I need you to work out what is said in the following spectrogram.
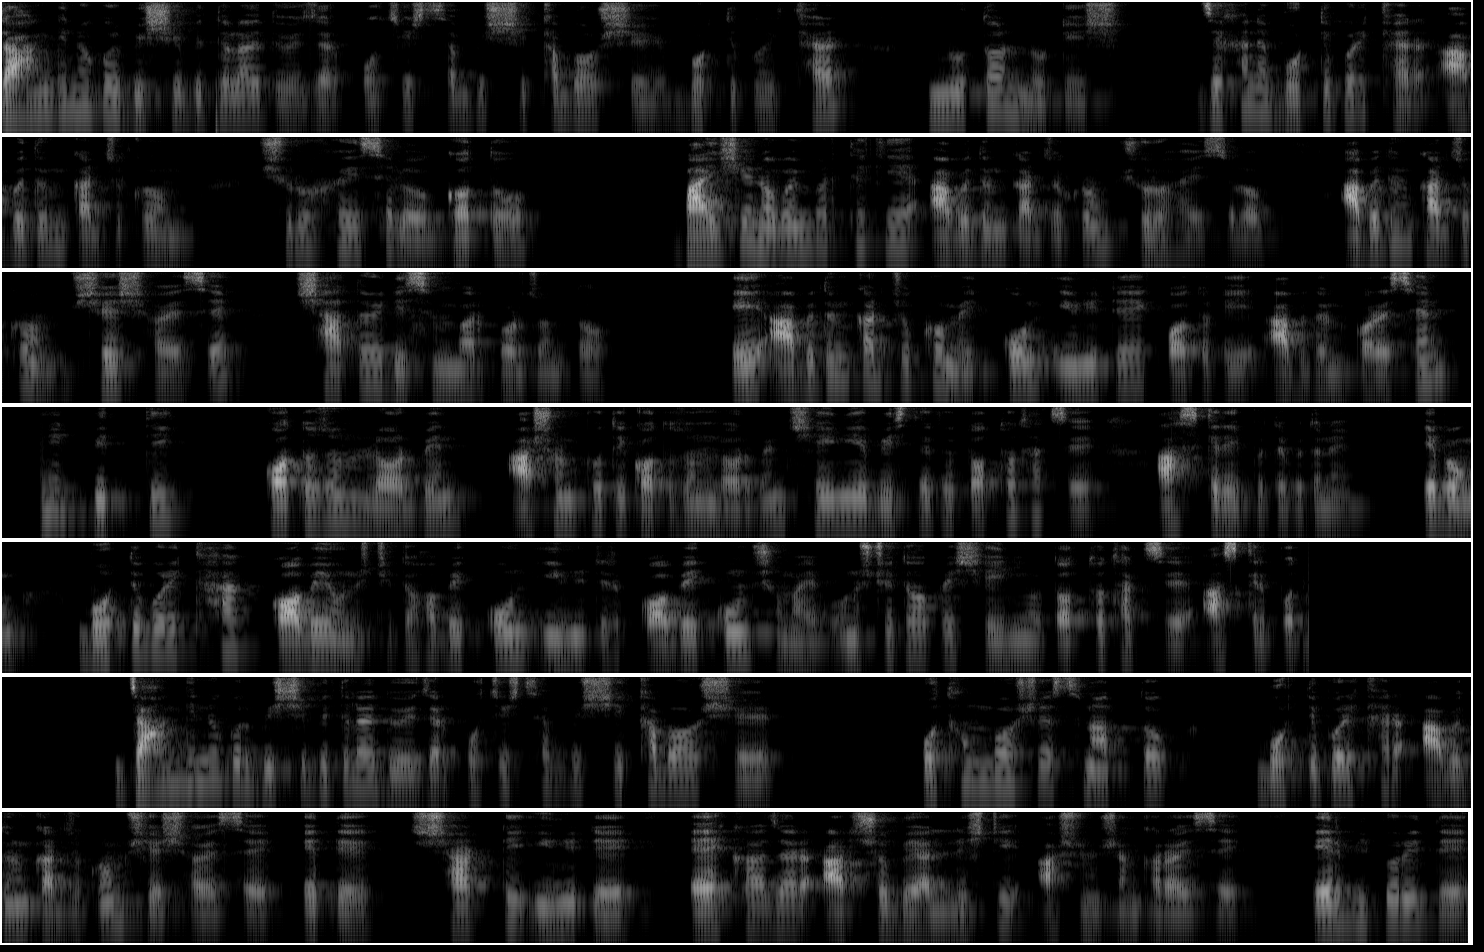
জাহাঙ্গীরনগর বিশ্ববিদ্যালয় দুই হাজার পঁচিশ ছাব্বিশ শিক্ষাবর্ষে ভর্তি পরীক্ষার নূতন নোটিশ, যেখানে ভর্তি পরীক্ষার আবেদন কার্যক্রম শুরু হয়েছিল গত বাইশে নভেম্বর থেকে আবেদন কার্যক্রম শুরু হয়েছিল। আবেদন কার্যক্রম শেষ হয়েছে সাতই ডিসেম্বর পর্যন্ত। এই আবেদন কার্যক্রমে কোন ইউনিটে কতটি আবেদন করেছেন? ইউনিট ভিত্তিক কতজন লড়বেন, আসন প্রতি কতজন লড়বেন, সেই নিয়ে বিস্তারিত তথ্য থাকছে আজকের এই প্রতিবেদনে। এবং ভর্তি পরীক্ষা কবে অনুষ্ঠিত হবে, কোন ইউনিটের কবে কোন সময় অনুষ্ঠিত হবে, সেই নিয়েও তথ্য থাকছে আজকের জাহাঙ্গীরনগর বিশ্ববিদ্যালয় দুই হাজার পঁচিশ ছাব্বিশ শিক্ষাবর্ষের প্রথম বর্ষের স্নাতক ভর্তি পরীক্ষার আবেদন কার্যক্রম শেষ হয়েছে। এতে ষাটটি ইউনিটে এক হাজার আটশো বিয়াল্লিশটি আসন সংখ্যা রয়েছে। এর বিপরীতে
